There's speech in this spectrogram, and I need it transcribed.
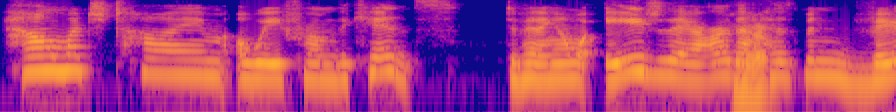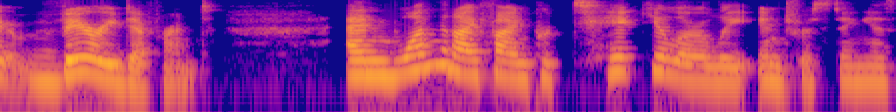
How much time away from the kids, depending on what age they are, that Yep. has been very, very different. And one that I find particularly interesting is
